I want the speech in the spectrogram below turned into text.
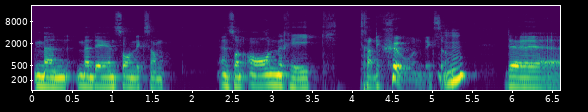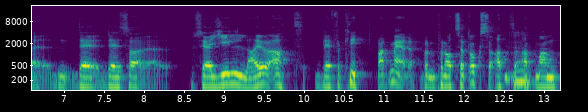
men, men det är en sån liksom, en sån anrik tradition liksom. Det, det, det är så, så jag gillar ju att bli förknippad med det på, på något sätt också. Att, Mm. att, man,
